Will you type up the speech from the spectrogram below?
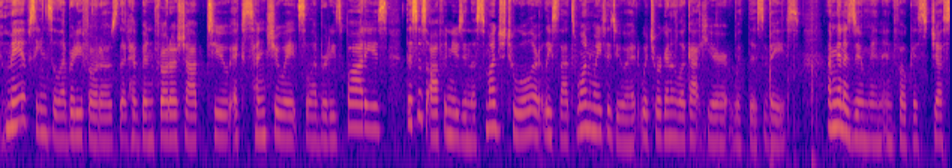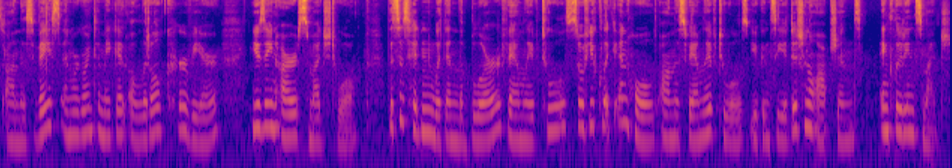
You may have seen celebrity photos that have been photoshopped to accentuate celebrities' bodies. This is often using the smudge tool, or at least that's one way to do it, which we're going to look at here with this vase. I'm going to zoom in and focus just on this vase, and we're going to make it a little curvier using our smudge tool. This is hidden within the Blur family of tools, so if you click and hold on this family of tools, you can see additional options, including smudge.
